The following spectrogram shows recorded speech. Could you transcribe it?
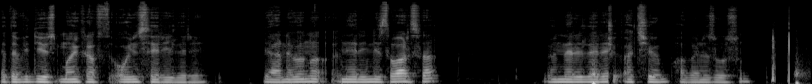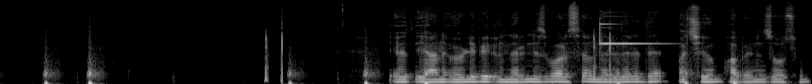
ya da video Minecraft oyun serileri yani onu öneriniz varsa önerileri açığım haberiniz olsun. Evet yani öyle bir öneriniz varsa önerilere de açığım haberiniz olsun.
